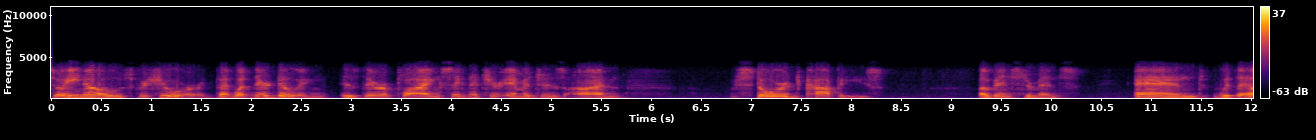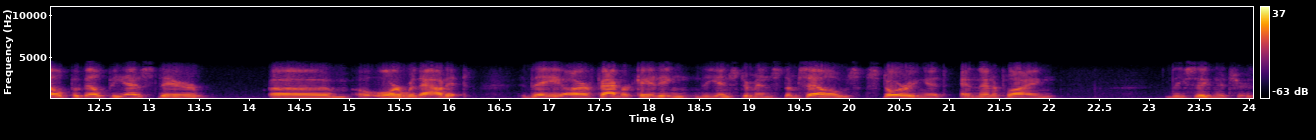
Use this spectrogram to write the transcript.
So he knows for sure that what they're doing is they're applying signature images on stored copies of instruments, and with the help of LPS, they're um, or without it, they are fabricating the instruments themselves, storing it, and then applying the signature.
